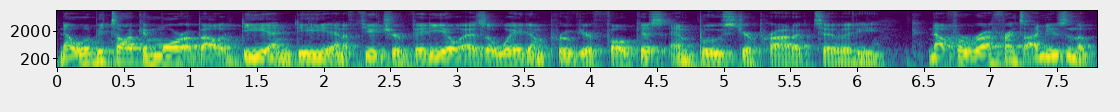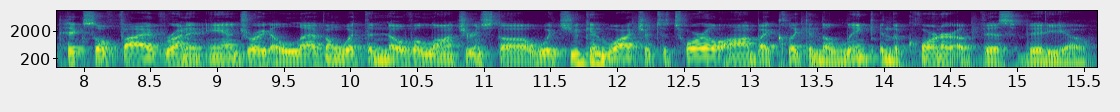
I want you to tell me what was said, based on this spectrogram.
Now we'll be talking more about DND in a future video as a way to improve your focus and boost your productivity. Now for reference, I'm using the Pixel 5 running Android 11 with the Nova Launcher installed, which you can watch a tutorial on by clicking the link in the corner of this video.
